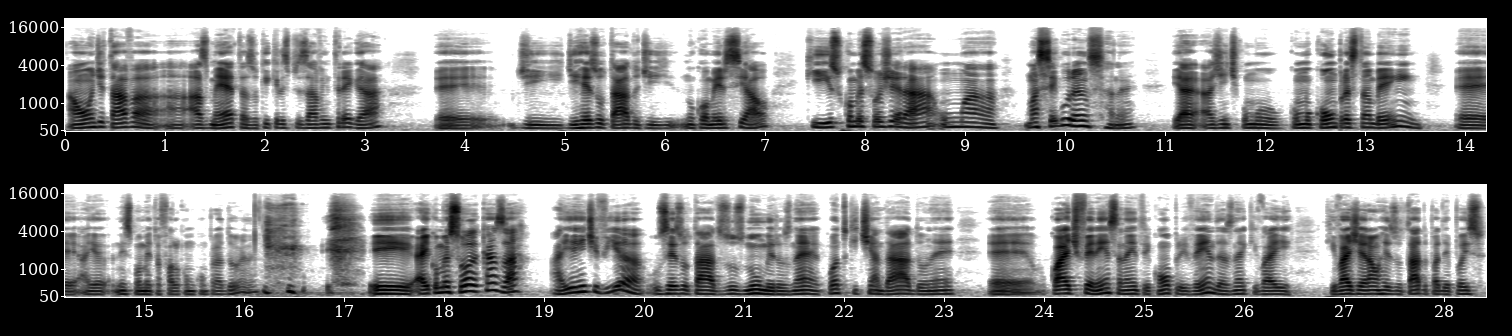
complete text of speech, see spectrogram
Onde tava a- as metas, o que, que eles precisavam entregar é, de, de resultado de, no comercial, que isso começou a gerar uma, uma segurança, né? E a, a gente, como, como compras também, é, aí nesse momento eu falo como comprador, né? e aí começou a casar. Aí a gente via os resultados, os números, né? Quanto que tinha dado, né? É, qual é a diferença né, entre compra e vendas, né? Que vai, que vai gerar um resultado para depois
